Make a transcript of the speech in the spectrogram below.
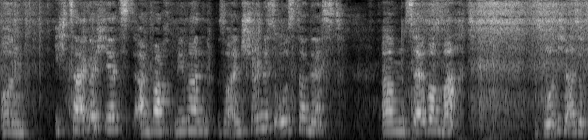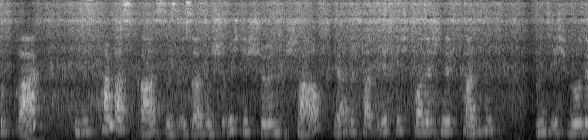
Und ich zeige euch jetzt einfach, wie man so ein schönes Osternest ähm, selber macht. Das wurde ich also gefragt. Und dieses Pampasgras, das ist also richtig schön scharf. Ja, das hat richtig tolle Schnittkanten. Und ich würde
